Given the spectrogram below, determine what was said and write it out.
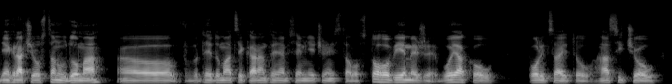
nech radšej ostanú doma e, v tej domácej karanténe, aby sa im niečo nestalo. Z toho vieme, že vojakov, policajtov, hasičov,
